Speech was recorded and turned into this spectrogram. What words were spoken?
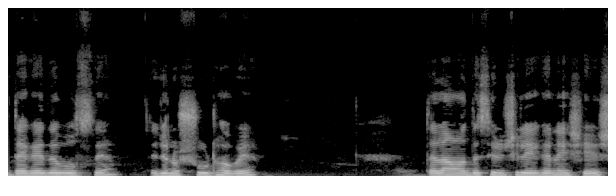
দেখাইতে বলছে এই জন্য শ্যুট হবে। তাহলে আমাদের সৃজনশীল এখানেই শেষ।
